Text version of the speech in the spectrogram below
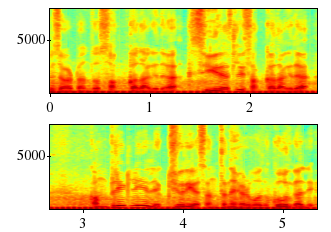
ರೆಸಾರ್ಟ್ ಅಂತೂ ಸಕ್ಕತ್ತಾಗಿದೆ. ಸೀರಿಯಸ್ಲಿ ಸಕ್ಕತ್ತಾಗಿದೆ. ಕಂಪ್ಲೀಟ್ಲಿ ಲಕ್ಸುರಿಯಸ್ ಅಂತಲೇ ಹೇಳ್ಬೋದು ಕೂರ್ಗಲ್ಲಿ.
